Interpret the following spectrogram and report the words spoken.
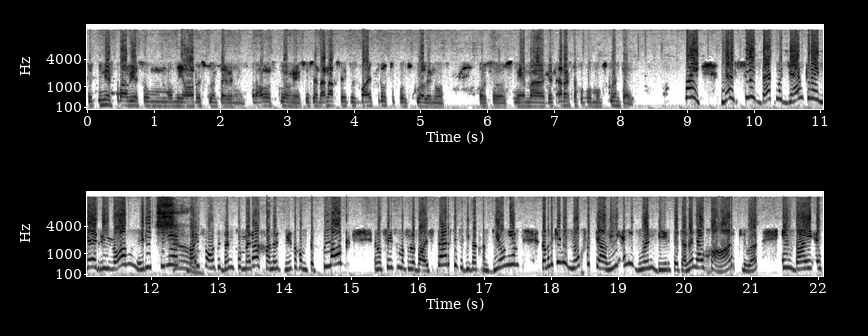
dit moet nie straf wees om om jare skoon te hou en veral ons skool nie. Soos ek dan sê, ons is baie trots op ons skool en ons ons ons neem uh, dit ernstig op om ons skoon te hou. Hey, nou so dat moet jam kry nou Rivan, hierdie tieners ons 'n ding vanmiddag gaan dit besig om te plak en ons sê sommer vir hulle baie sterkte vir die wat gaan deelneem. Dan wil ek net nog vertel hier in die woonbuurt het hulle nou gehardloop en by 'n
